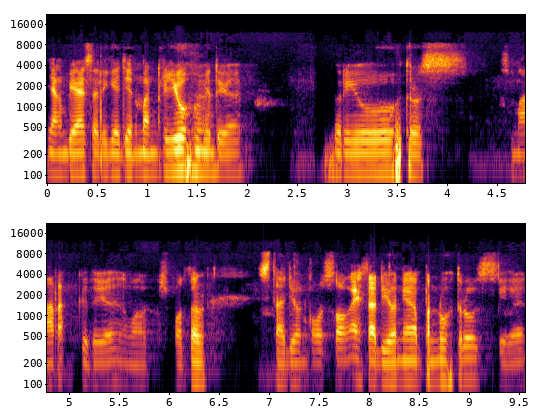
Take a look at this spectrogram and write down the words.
Yang biasa Liga Jerman riuh Hmm. gitu ya. Riuh terus semarak gitu ya sama supporter stadion kosong eh stadionnya penuh terus gitu ya.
